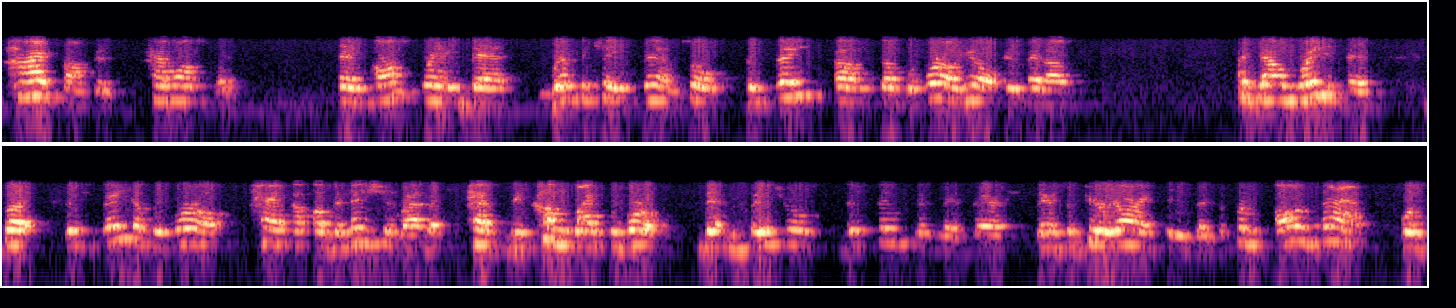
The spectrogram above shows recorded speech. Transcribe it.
high prophets have offspring, and offspring that replicate them. So the state um, of the world, you know, and I, I downgraded this, but the state of the world had, of the nation rather, has become like the world. That Israel's distinctiveness, their their superiority, their supreme, all of that was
